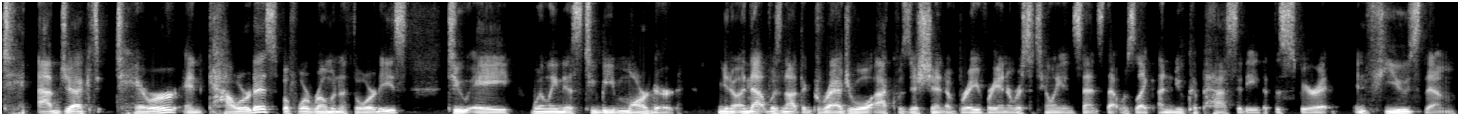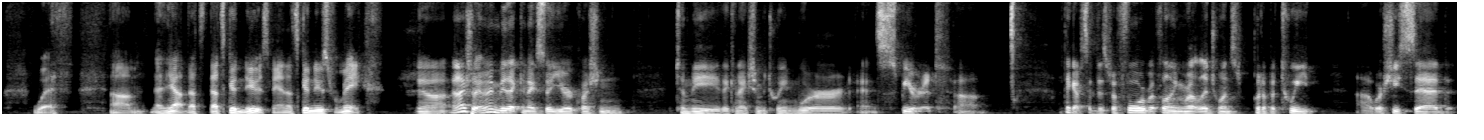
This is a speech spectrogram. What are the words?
t- abject terror and cowardice before roman authorities to a willingness to be martyred. You know and that was not the gradual acquisition of bravery in aristotelian sense. That was like a new capacity that the spirit infused them with. Um, and yeah that's that's good news man. That's good news for me. Yeah. And actually maybe that connects to your question to me the connection between word and spirit. Um, i think i've said this before but fleming rutledge once put up a tweet uh, where she said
